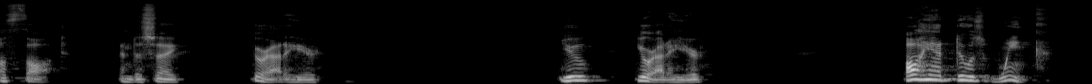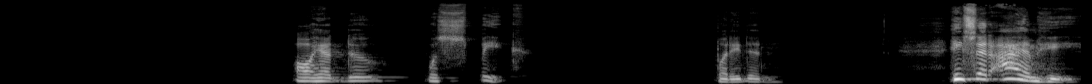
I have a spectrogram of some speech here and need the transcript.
a thought and to say, You're out of here. You, you're out of here. All he had to do was wink. All he had to do was speak. But he didn't. He said, I am he.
